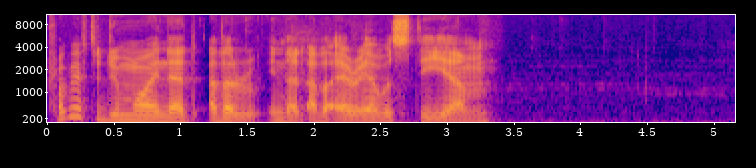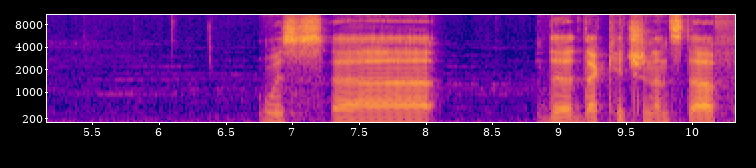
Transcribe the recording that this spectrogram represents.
Probably have to do more in that other in that other area with the um with uh the the kitchen and stuff.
